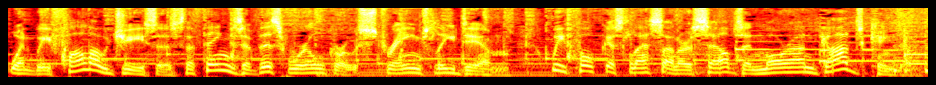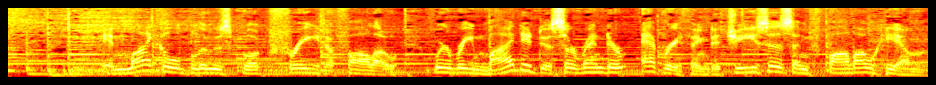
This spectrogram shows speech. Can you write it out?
When we follow Jesus, the things of this world grow strangely dim. We focus less on ourselves and more on God's kingdom. In Michael Blue's book, Free to Follow, we're reminded to surrender everything to Jesus and follow Him.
